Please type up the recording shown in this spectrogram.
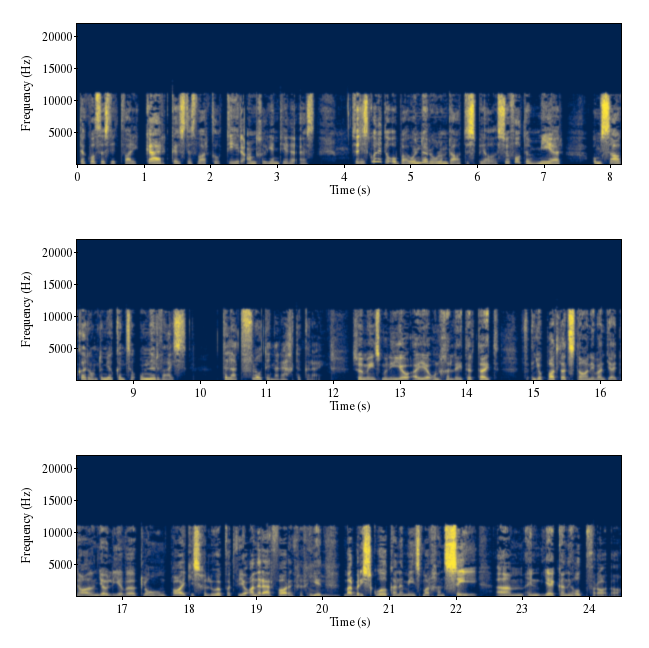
Dikwels is dit waar die kerk is, dis waar kultuuraangeleenthede is. So die skool het 'n opbouende rol om daar te speel. Soveel te meer om sake rondom jou kind se onderwys te laat vlot en reg te kry. So mens moenie jou eie ongeletterdheid in jou pad laat staan nie want jy het nou al in jou lewe 'n klomp paadjies geloop wat vir jou ander ervaring gegee het, mm. maar by die skool kan 'n mens maar gaan sê, ehm um, en jy kan hulp vra daar.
